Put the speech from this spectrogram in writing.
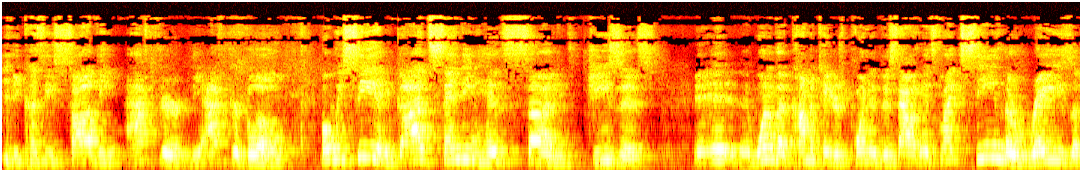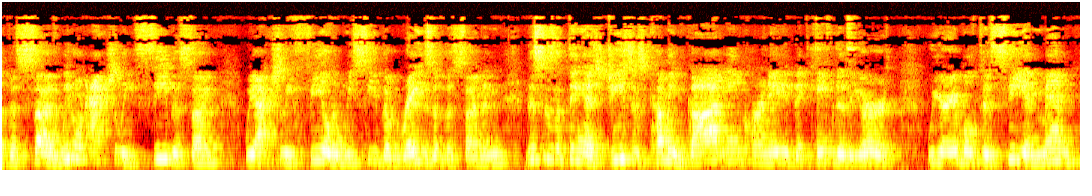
because he saw the after the afterglow but we see in God sending his son, Jesus, it, it, one of the commentators pointed this out. It's like seeing the rays of the sun. We don't actually see the sun. We actually feel and we see the rays of the sun. And this is the thing, as Jesus coming, God incarnated that came to the earth, we are able to see, and men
